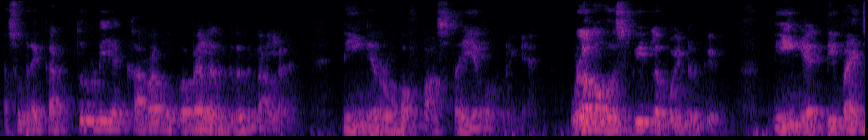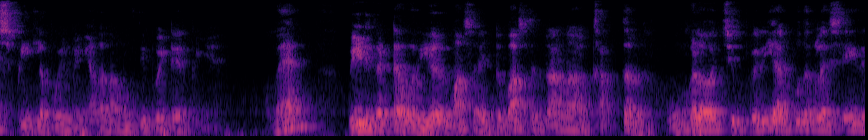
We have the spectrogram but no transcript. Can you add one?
நான் சொல்கிறேன் கர்த்தருடைய கரம் உங்கள் மேலே இருக்கிறதுனால நீங்கள் ரொம்ப ஃபாஸ்ட்டாக இயங்க போகிறீங்க உலகம் ஒரு ஸ்பீடில் போயிட்டுருக்கு நீங்கள் டிவைன் ஸ்பீடில் போயிருவீங்க. அதெல்லாம் முந்தி போயிட்டே இருப்பீங்க. அவன் வீடு கட்ட ஒரு ஏழு மாதம் எட்டு மாதத்துன்றாங்கன்னா கர்த்தர் உங்களை வச்சு பெரிய அற்புதங்களை செய்து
